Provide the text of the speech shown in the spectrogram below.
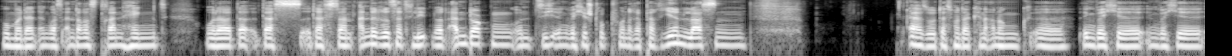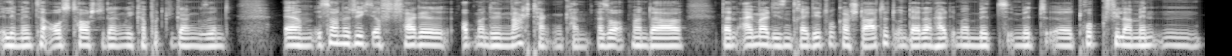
wo man dann irgendwas anderes dranhängt oder da, dass, dass dann andere Satelliten dort andocken und sich irgendwelche Strukturen reparieren lassen. Also, dass man da, keine Ahnung, äh, irgendwelche, irgendwelche Elemente austauscht, die dann irgendwie kaputt gegangen sind. Ähm, ist auch natürlich auf die Frage, ob man den nachtanken kann. Also, ob man da dann einmal diesen 3D-Drucker startet und der dann halt immer mit, mit äh, Druckfilamenten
